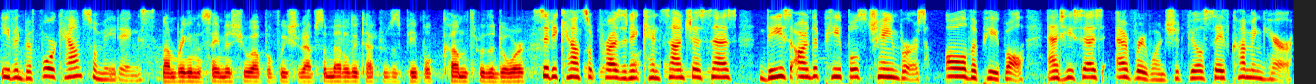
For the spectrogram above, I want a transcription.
even before council meetings. I'm bringing the same issue up if we should have some metal detectors as people come through the door. City Council President Ken Sanchez says these are the people's chambers, all the people, and he says everyone should feel safe coming here.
